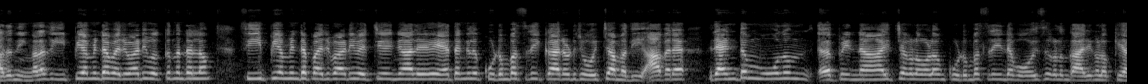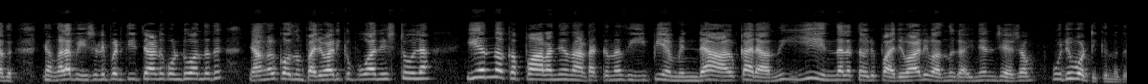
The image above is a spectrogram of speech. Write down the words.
അത് നിങ്ങളെ സി പി എമ്മിന്റെ പരിപാടി വെക്കുന്നുണ്ടല്ലോ. സി പി എമ്മിന്റെ പരിപാടി വെച്ച് കഴിഞ്ഞാൽ ഏതെങ്കിലും കുടുംബശ്രീക്കാരോട് ചോദിച്ചാൽ മതി. അവരെ രണ്ടും മൂന്നും പിന്നെ ആഴ്ചകളോളം കുടുംബശ്രീന്റെ വോയിസുകളും കാര്യങ്ങളൊക്കെ അത് ഞങ്ങളെ ഭീഷണിപ്പെടുത്തിയിട്ടാണ് കൊണ്ടുവന്നത്. ഞങ്ങൾക്കൊന്നും പരിപാടിക്ക് പോകാൻ ഇഷ്ടമില്ല എന്നൊക്കെ പറഞ്ഞ് നടക്കുന്ന സി പി എമ്മിന്റെ ആൾക്കാരാണ് ഈ ഇന്നലത്തെ ഒരു പരിപാടി വന്നു കഴിഞ്ഞതിന് ശേഷം ഉരുപൊട്ടിക്കുന്നത്.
